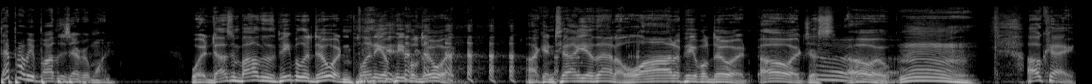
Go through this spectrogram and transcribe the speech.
that probably bothers everyone. Well, it doesn't bother the people that do it, and plenty of people do it. I can tell you that a lot of people do it. Oh, it just oh, mm. okay.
